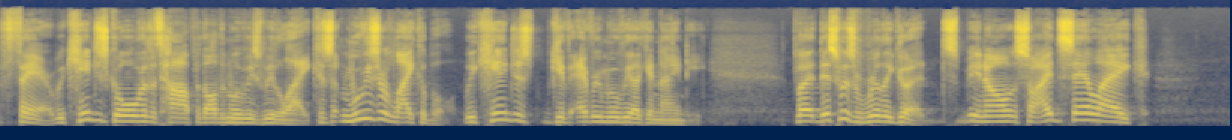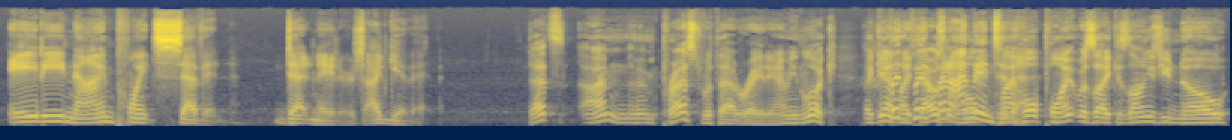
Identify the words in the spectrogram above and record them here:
fair. We can't just go over the top with all the movies we like because movies are likable. We can't just give every movie like a ninety. But this was really good. You know, so I'd say like eighty nine point seven detonators. I'd give it. That's I'm impressed with that rating. I mean, look again, But- like but- that was my, whole, my whole point was like as long as you know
